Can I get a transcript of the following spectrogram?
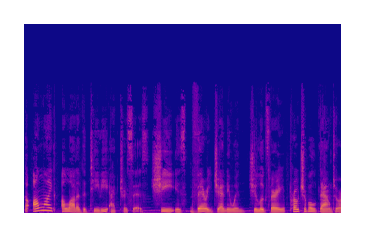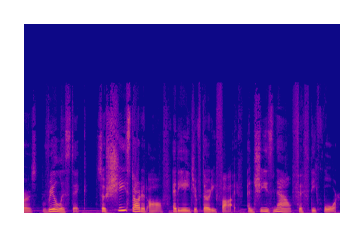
Now, unlike a lot of the TV actresses, she is very genuine. She looks very approachable, down to earth, realistic. So she started off at the age of 35 and she's now 54.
